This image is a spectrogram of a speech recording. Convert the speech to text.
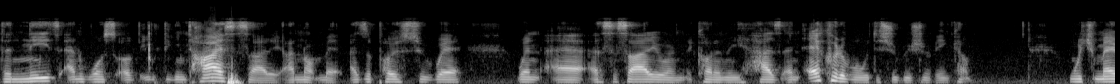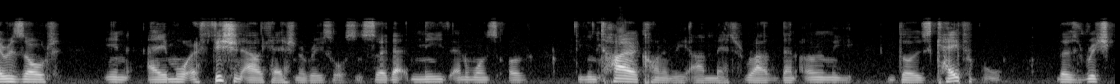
the needs and wants of the entire society are not met as opposed to where when a, a society or an economy has an equitable distribution of income which may result in a more efficient allocation of resources so that needs and wants of the entire economy are met rather than only those capable, those rich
